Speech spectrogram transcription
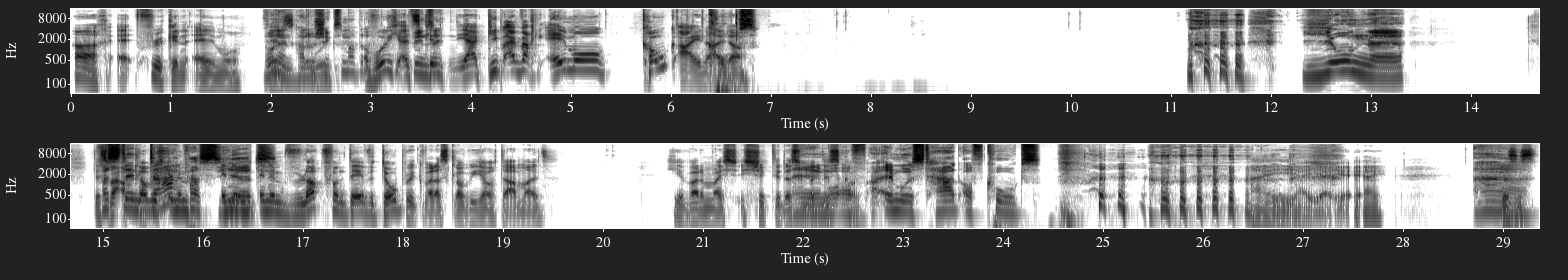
Ach, äh, freaking Elmo. Wo denn? Hallo, cool. schickst du mal bitte? Obwohl ich als Wen Kind, ja, gib einfach Elmo Coke ein, Alter. Junge. Das Was war auch, denn da ich, in einem, passiert? In einem, in einem Vlog von David Dobrik war das, glaube ich, auch damals. Hier, warte mal, ich, ich schicke dir das Elmo über Discord. Auf, Elmo ist hart auf Koks. ei, ei, ei, ei, ei. Ah. Das ist,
